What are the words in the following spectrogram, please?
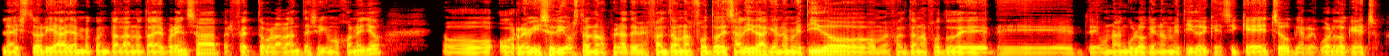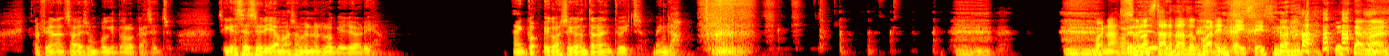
la historia ya me cuenta la nota de prensa, perfecto, para adelante, seguimos con ello. O, reviso y digo, ostras, no, espérate, me falta una foto de salida que no he metido, o me falta una foto de, un ángulo que no he metido y que sí que he hecho, que recuerdo que he hecho. Al final sabes un poquito lo que has hecho. Así que ese sería más o menos lo que yo haría. He conseguido entrar en Twitch. Venga. Bueno, solo has tardado 46 minutos. No está mal.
